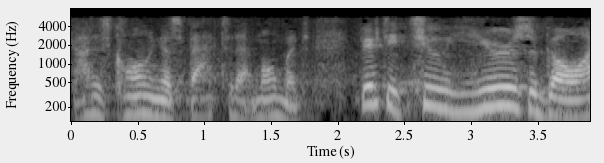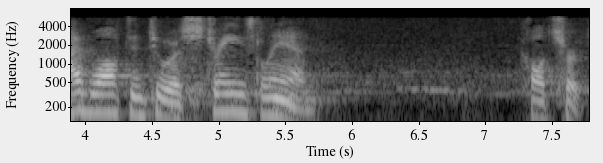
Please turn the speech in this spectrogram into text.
God is calling us back to that moment. 52 years ago, I walked into a strange land called church.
